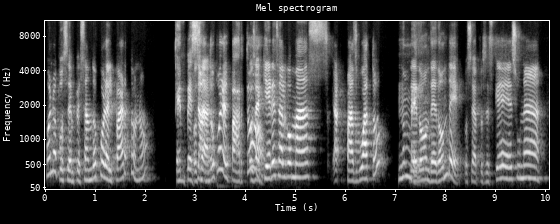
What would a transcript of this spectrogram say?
Bueno, pues empezando por el parto, ¿no? Empezando por el parto. O sea, ¿quieres algo más ah, pasguato? No, ¿De dónde? ¿De dónde? O sea, pues es que es una,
